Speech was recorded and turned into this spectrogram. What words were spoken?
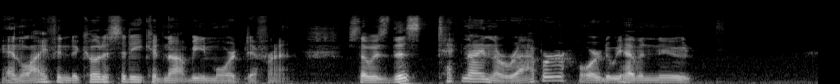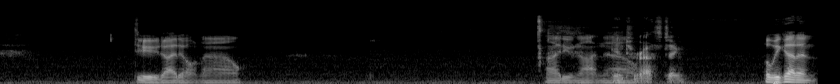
and life in Dakota City could not be more different. So, is this Tech Nine the rapper, or do we have a new? Dude, I don't know. I do not know. Interesting. But we got an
